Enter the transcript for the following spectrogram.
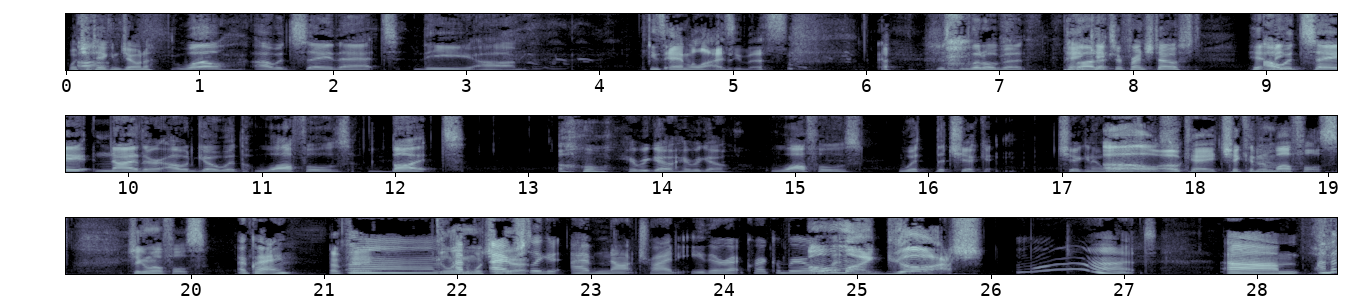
What you Uh, taking, Jonah? Well, I would say that the um, He's analyzing this. Just a little bit. Pancakes But or French toast? Hit I me. would say neither. I would go with waffles, but Oh. here we go. Here we go. Waffles with the chicken. Chicken and waffles. Oh, okay. Chicken and waffles. Chicken waffles. Okay. Okay. Um, Glenn, I've what you got? actually, I have not tried either at Cracker Barrel. Oh but my gosh! What? Um, I'm gonna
